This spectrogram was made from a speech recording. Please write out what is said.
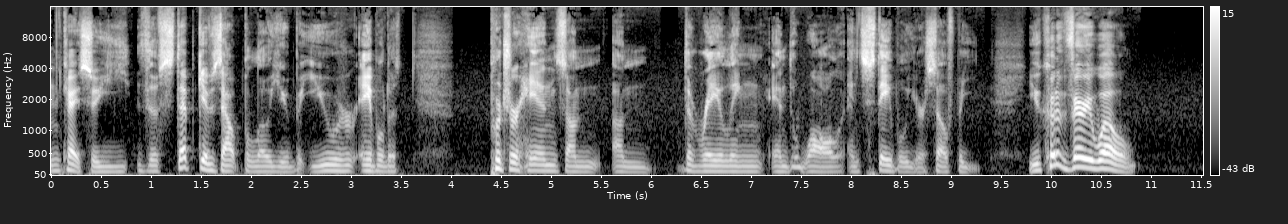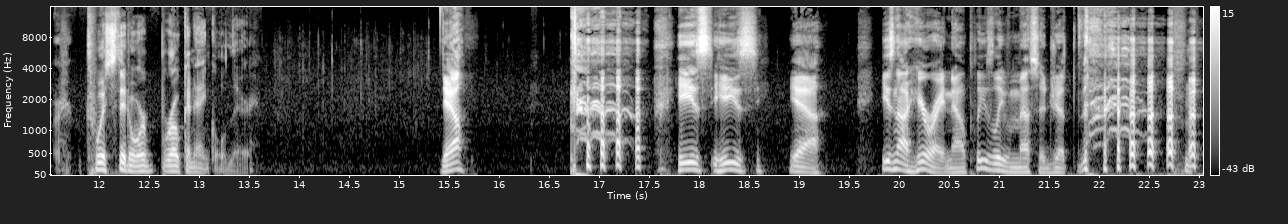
Okay, so y- the step gives out below you, but you were able to put your hands on on the railing and the wall and stable yourself, but you could have very well twisted or broken ankle there. yeah. he's he's yeah. He's not here right now. Please leave a message at.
